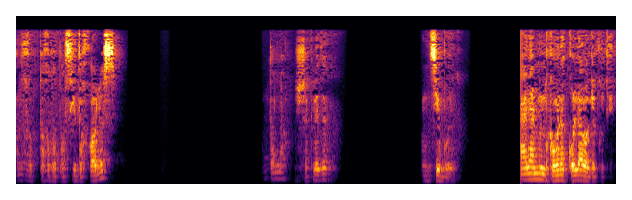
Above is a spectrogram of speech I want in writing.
هنضغط ضغطة بسيطة خالص. نطلعه بالشكل ده. ونسيبه هنا. هنعمل المكونات كلها واجيلكوا تاني.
